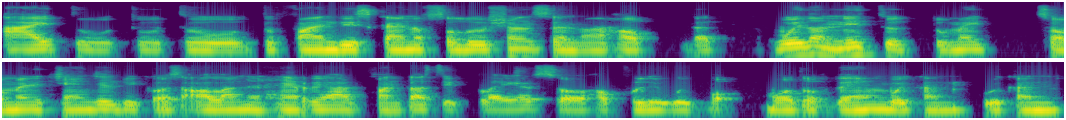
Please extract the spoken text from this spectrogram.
eye to to to to find these kind of solutions, and I hope that we don't need to to make so many changes because Alan and Henry are fantastic players. So hopefully with both of them we can we can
